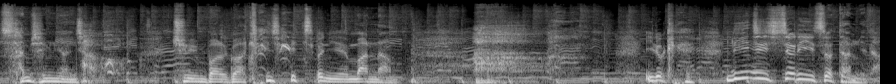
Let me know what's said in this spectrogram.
30년 전 주윤발과 DJ 천이의 만남. 아, 이렇게 리즈 시절이 있었답니다.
